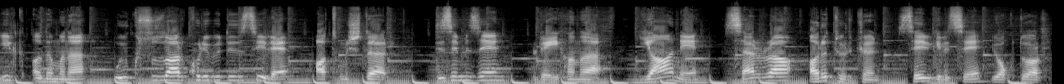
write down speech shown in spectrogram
ilk adımını Uykusuzlar Kulübü dizisiyle atmıştır. Dizimizin Reyhan'ı yani Serra Arıtürk'ün sevgilisi yoktur.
